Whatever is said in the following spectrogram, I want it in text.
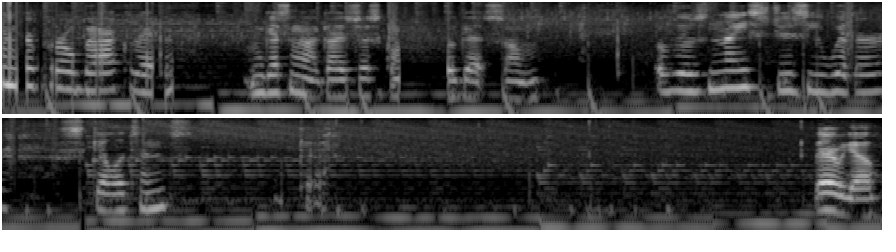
Ender Pearl back there. I'm guessing that guy's just going to go get some of those nice juicy wither skeletons. Okay. There we go.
